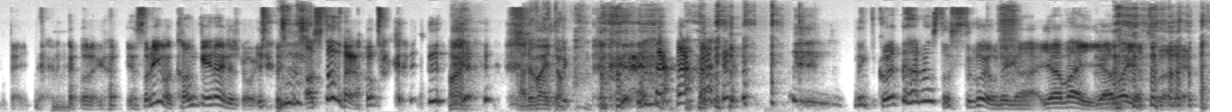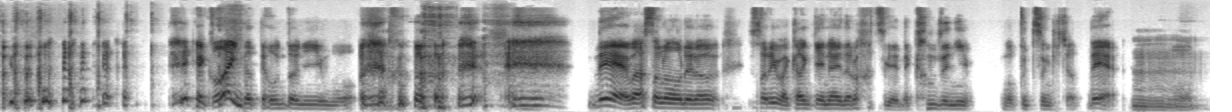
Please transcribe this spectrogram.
みたいな。うん 俺が、いや、それ今関係ないでしょみたいな 明日だよとか言って。はい、アルバイト。でこうやって話すとすごい俺がやばい、やばいやつだね。いや、怖いんだって、本当にもう。で、まあ、その俺の、それ今関係ないだろ発言で完全にもうプッツンきちゃって、うんうんうん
